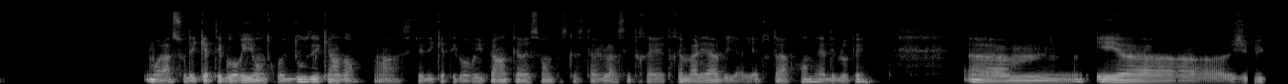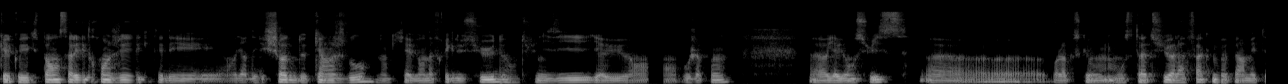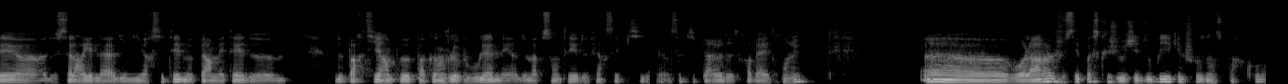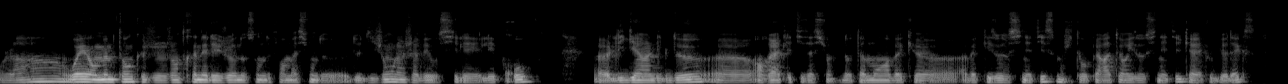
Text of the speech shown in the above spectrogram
Voilà, sur des catégories entre 12 et 15 ans. C'était des catégories hyper intéressantes parce que ce stage-là, c'est très, très malléable il y, a, tout à apprendre et à développer. Et j'ai eu quelques expériences à l'étranger qui étaient des, on va dire des shots de 15 jours. Donc il y a eu en Afrique du Sud, en Tunisie, il y a eu au Japon, il y a eu en Suisse, voilà, parce que mon, statut à la fac me permettait, de salarié de l'université, me permettait de, de, partir un peu, pas comme je le voulais, mais de m'absenter, de faire ces, petits, ces petites périodes de travail à l'étranger. Voilà, je sais pas ce que j'ai oublié quelque chose dans ce parcours-là. Ouais, en même temps que j'entraînais les jeunes au centre de formation de, Dijon, là, j'avais aussi les, pros euh, Ligue 1, Ligue 2 euh, en réathlétisation, notamment avec, euh, avec l'isocinétisme. J'étais opérateur isocinétique avec le Biodex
